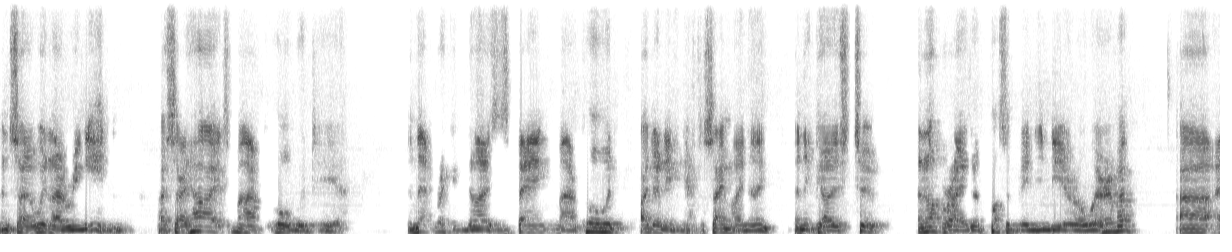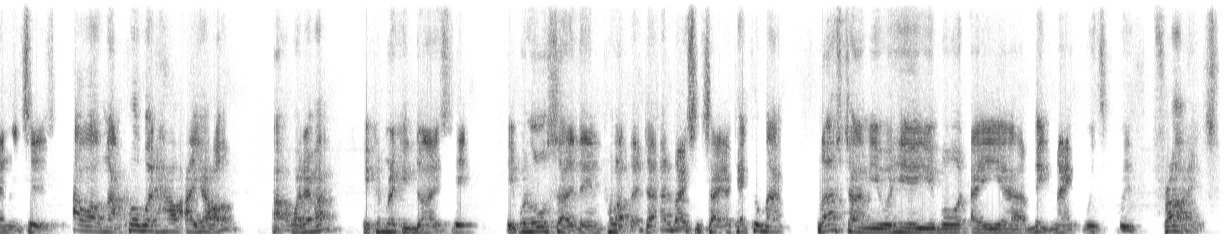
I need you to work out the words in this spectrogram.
And so when I ring in, I say, Hi, it's Mark Horwood here. And that recognises Bank, Mark Horwood. I don't even have to say my name. And it goes to an operator, possibly in India or wherever, uh, and it says, "Oh well, Mark Horwood, how are you?" Uh, whatever, it can recognise it. It will also then pull up that database and say, "Okay, cool, Mark. Last time you were here, you bought a uh, Big Mac with with fries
